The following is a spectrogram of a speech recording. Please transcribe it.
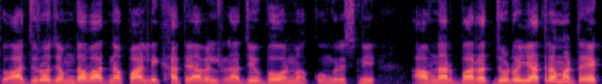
તો આજરોજ અમદાવાદના પારડી ખાતે આવેલ રાજીવ ભવનમાં કોંગ્રેસની આવનાર ભારત જોડો યાત્રા માટે એક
